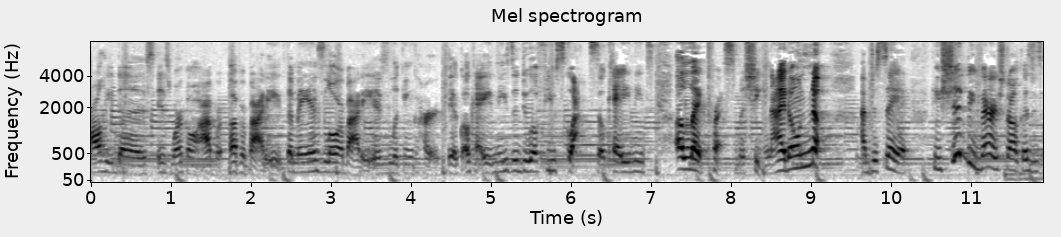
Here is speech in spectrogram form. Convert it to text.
all he does is work on upper, upper body. The man's lower body is looking hurt. Okay he needs to do a few squats. Okay he needs a leg press machine. I don't know i'm just saying he should be very strong because he's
